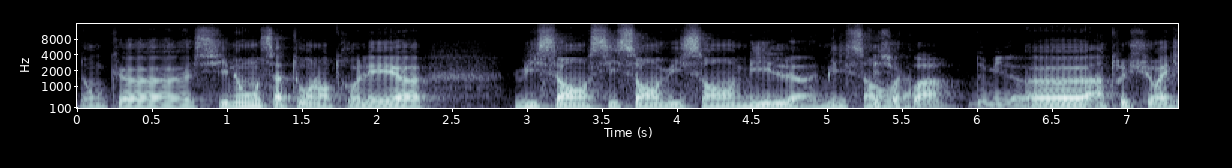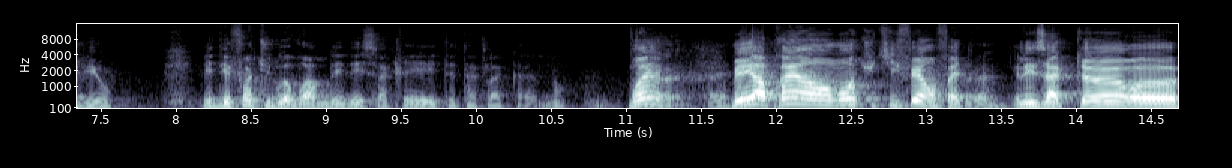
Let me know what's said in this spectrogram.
Donc euh, sinon, ça tourne entre les euh, 800, 600, 800, 1000, euh, 1100. C'est sur voilà. quoi 2000 euh, Euh, Un truc sur HBO. Et des fois, tu dois avoir des, des sacrés têtes à claque non? Ouais. Ouais. Mais après, à un moment, tu t'y fais en fait. Ouais. Les acteurs, euh,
